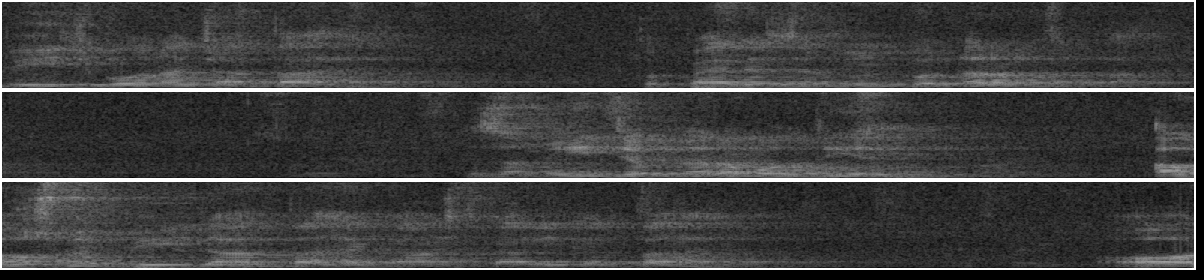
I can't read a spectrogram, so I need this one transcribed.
बीज बोना चाहता है तो पहले ज़मीन को नरम करता है। ज़मीन जब नरम होती है, अब उसमें बीज डालता है, काश्तकारी करता है और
